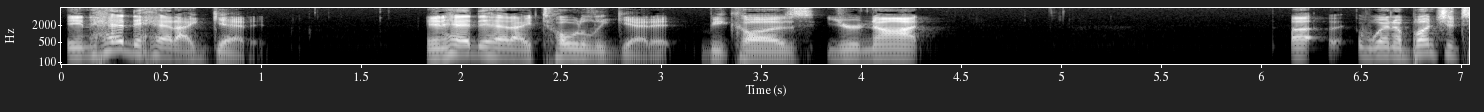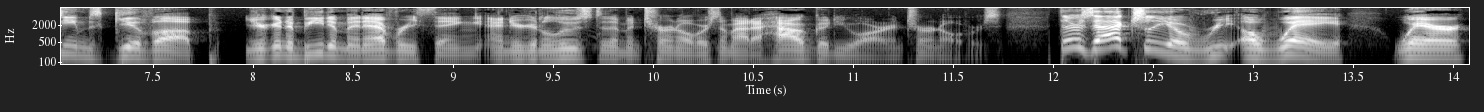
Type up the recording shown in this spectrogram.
in head to head, I get it. In head to head, I totally get it because you're not. Uh, when a bunch of teams give up, you're going to beat them in everything, and you're going to lose to them in turnovers, no matter how good you are in turnovers. There's actually a re- a way where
